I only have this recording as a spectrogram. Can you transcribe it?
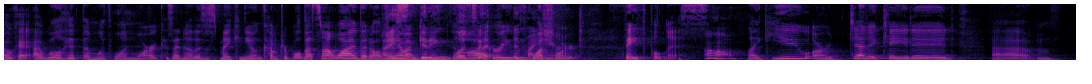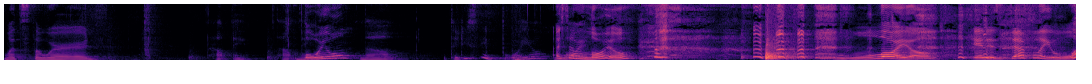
Okay, I will hit them with one more because I know this is making you uncomfortable. That's not why, but I'll I just. am, I'm getting Let's hot agree in with my one more. shirt. Faithfulness. Oh. Like you are dedicated. Um, what's the word? Help me. Help me. Loyal? No. Did you say boil? I said loyal. loyal. It is definitely loyal.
